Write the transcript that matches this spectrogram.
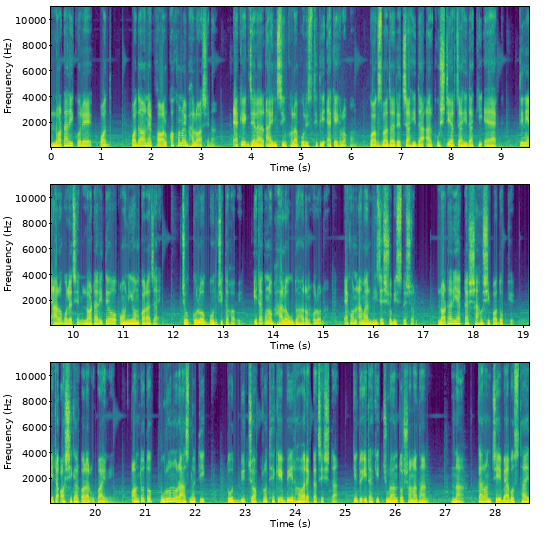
লটারি করে পদ, পদায়নের ফল কখনোই ভালো আসে না। এক এক জেলার আইন শৃঙ্খলা পরিস্থিতি এক এক রকম। কক্সবাজারের চাহিদা আর কুষ্টিয়ার চাহিদা কি এক? তিনি আরও বলেছেন, লটারিতেও অনিয়ম করা যায়। যোগ্য লোক বঞ্চিত হবে। এটা কোনো ভালো উদাহরণ হলো না। এখন আমার নিজস্ব বিশ্লেষণ। লটারি একটা সাহসী পদক্ষেপ। এটা অস্বীকার করার উপায় নেই। অন্তত পুরনো রাজনৈতিক তদবির চক্র থেকে বের হওয়ার একটা চেষ্টা। কিন্তু এটা কি চূড়ান্ত সমাধান? না। কারণ যে ব্যবস্থায়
